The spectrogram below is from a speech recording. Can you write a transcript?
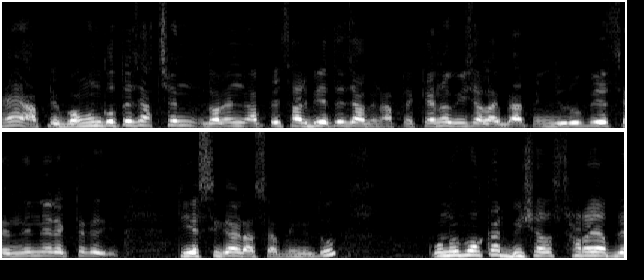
হ্যাঁ? আপনি ভ্রমণ করতে যাচ্ছেন, ধরেন আপনি সার্বিয়াতে যাবেন, আপনার কেন ভিসা লাগবে? আপনি ইউরোপীয় সেনজেনের একটা টিএসসি কার্ড আছে, আপনি কিন্তু কোনো প্রকার ভিসা ছাড়াই আপনি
